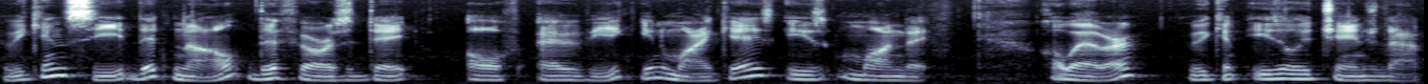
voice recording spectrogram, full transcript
we can see that now the first day of a week in my case is Monday. However, we can easily change that.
